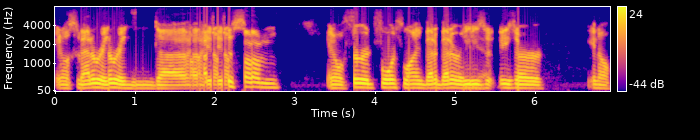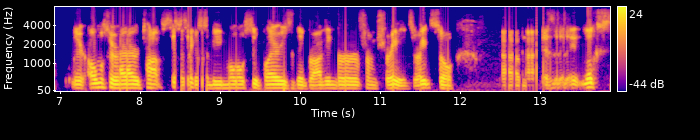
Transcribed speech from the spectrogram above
you know some veterans and uh, you know, just some you know third fourth line better better these Yeah. these are you know they're almost our top six to be mostly players that they brought in for, from trades right so um, it looks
